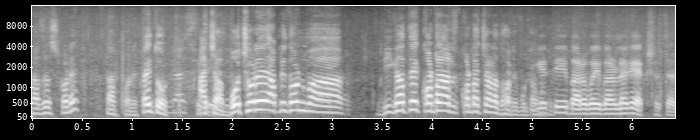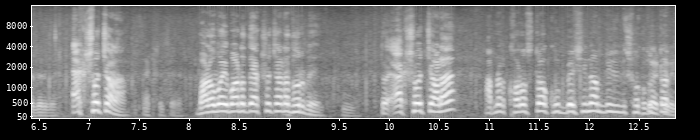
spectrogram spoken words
সাজেস্ট করে তারপরে তাই তো? আচ্ছা বছরে আপনি ধরুন বিঘাতে কটা কটা চারা ধরে এতে বারো বাই বারো লাগে একশো চা ধরবে। একশো চারা? একশো চা বারো বাই বারোতে একশো চারা ধরবে? তো একশো চারা আপনার খরচটাও খুব বেশি না? আপনি যদি সত্তর টাকা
